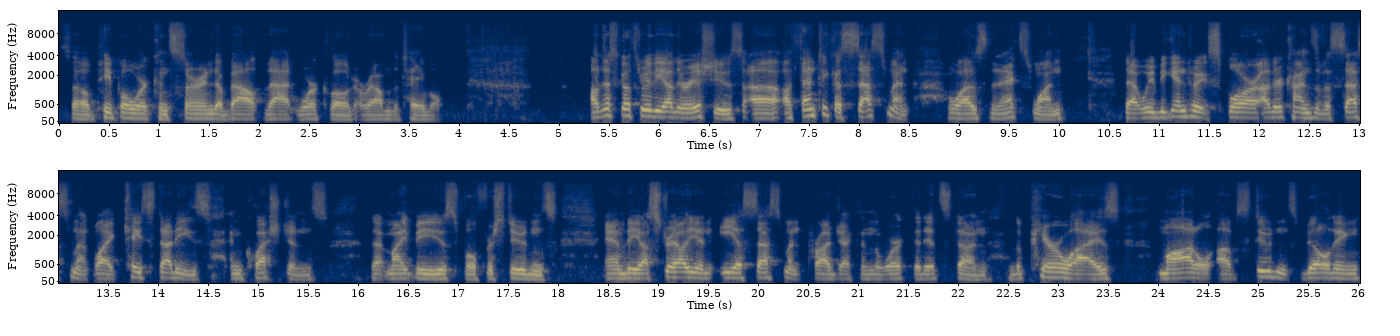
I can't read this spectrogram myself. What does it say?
So people were concerned about that workload around the table. I'll just go through the other issues. Uh, authentic assessment was the next one that we begin to explore other kinds of assessment like case studies and questions that might be useful for students. And the Australian e-assessment project and the work that it's done, the Peerwise model of students building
